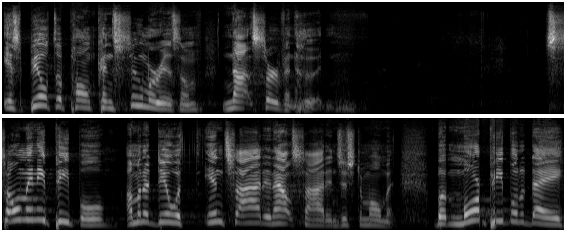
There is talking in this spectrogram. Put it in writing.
is built upon consumerism, not servanthood. So many people, I'm going to deal with inside and outside in just a moment, but more people today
